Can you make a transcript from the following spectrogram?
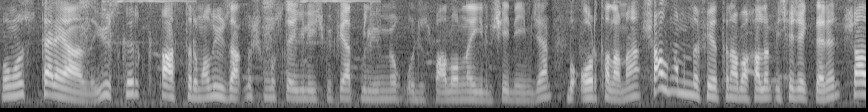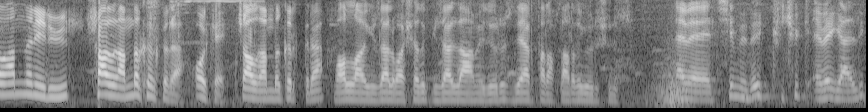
Humus tereyağlı 140 pastırmalı 160 humusla ilgili hiçbir fiyat bilgim yok. Ucuz pahalı onunla ilgili bir şey diyemeyeceğim. Bu ortalama. Şalgamın da fiyatına bakalım içeceklerin. Şalgamda ne diyor? Şalgamda 40 lira. Okey. Şalgamda 40 lira. Vallahi güzel başladık. Güzel devam ediyoruz. Diğer taraflarda görüşürüz. Evet şimdi de küçük eve geldik.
